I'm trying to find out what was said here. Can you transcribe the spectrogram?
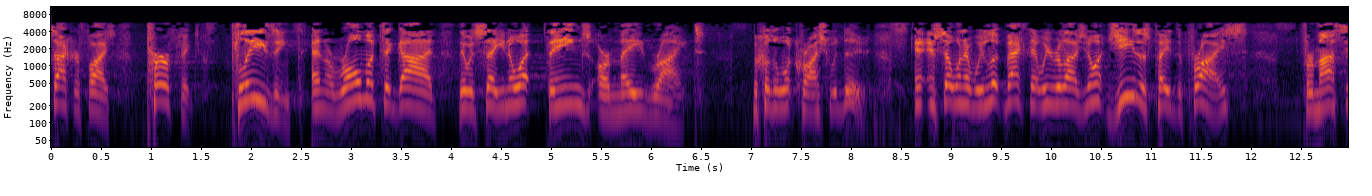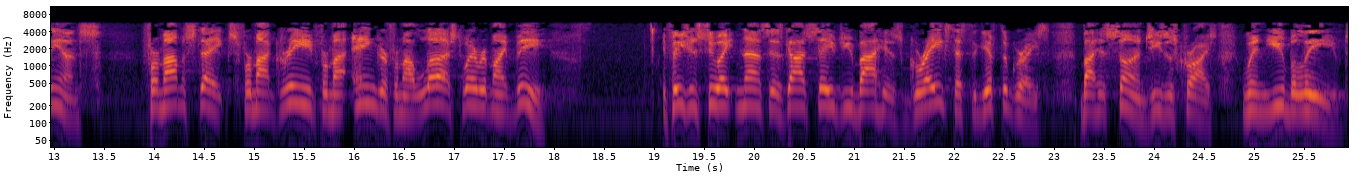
sacrifice, perfect, pleasing, an aroma to God that would say, you know what? Things are made right because of what Christ would do. And, and so whenever we look back at that, we realize, you know what? Jesus paid the price for my sins, for my mistakes, for my greed, for my anger, for my lust, whatever it might be. Ephesians 2, 8 and 9 says, God saved you by His grace, that's the gift of grace, by His Son, Jesus Christ, when you believed.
